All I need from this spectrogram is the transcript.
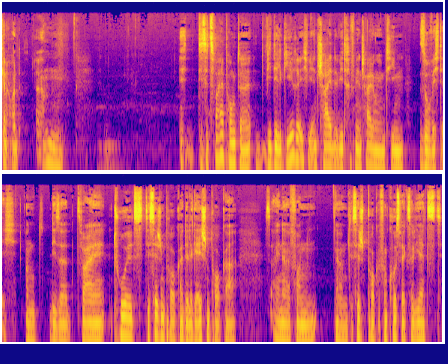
Genau, und ähm, diese zwei Punkte, wie delegiere ich, wie entscheide, wie treffen wir Entscheidungen im Team, so wichtig. Und diese zwei Tools, Decision Poker, Delegation Poker, ist eine von ähm, Decision Poker von Kurswechsel jetzt,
